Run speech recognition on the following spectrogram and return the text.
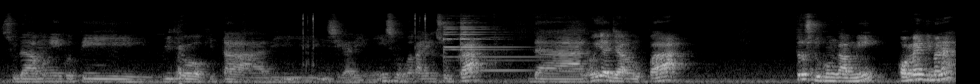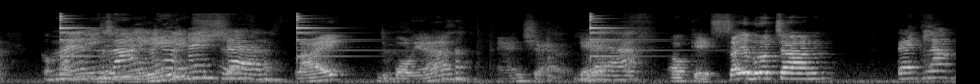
sudah mengikuti video kita di edisi kali ini. Semoga kalian suka. Dan oh iya jangan lupa terus dukung kami. Komen di mana? Comment, like, and share. Like jempolnya and share. Oke. Yeah. Oke, saya Bro Chan. Tecla!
